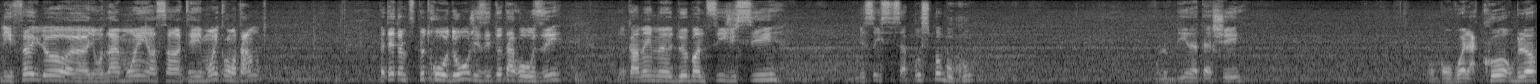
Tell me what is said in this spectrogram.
Les feuilles, là, euh, ils ont de l'air moins en santé, moins contentes. Peut-être un petit peu trop d'eau, je les ai toutes arrosées. Il y a quand même deux bonnes tiges ici. Mais ça ici, ça pousse pas beaucoup. On l'a bien attaché. Donc on voit la courbe là.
